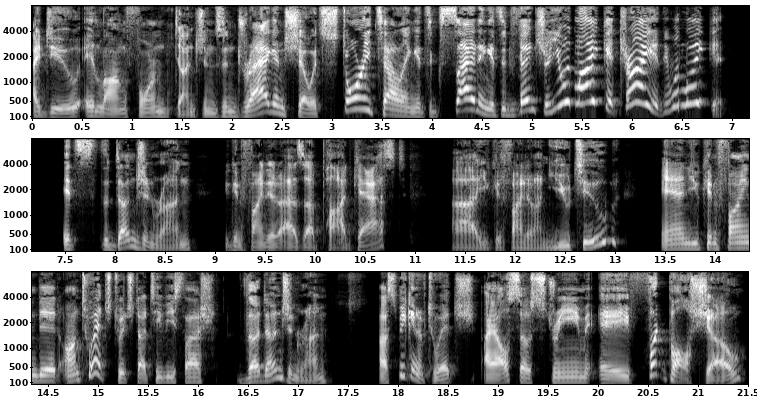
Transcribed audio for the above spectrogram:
I do a long form Dungeons and Dragons show. It's storytelling, it's exciting, it's adventure. You would like it. Try it. You would like it. It's the Dungeon Run. You can find it as a podcast. Uh, you can find it on YouTube and you can find it on Twitch, twitch.tv slash the dungeon run. Uh, speaking of Twitch, I also stream a football show.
